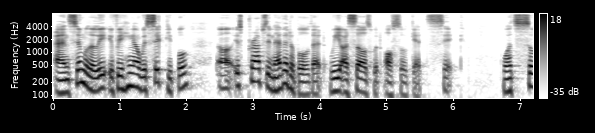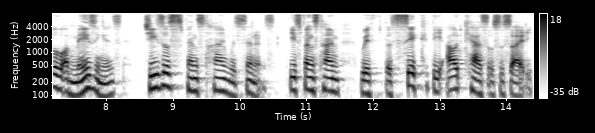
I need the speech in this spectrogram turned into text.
And similarly, if we hang out with sick people, uh, it's perhaps inevitable that we ourselves would also get sick. What's so amazing is Jesus spends time with sinners. He spends time with the sick, the outcasts of society.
